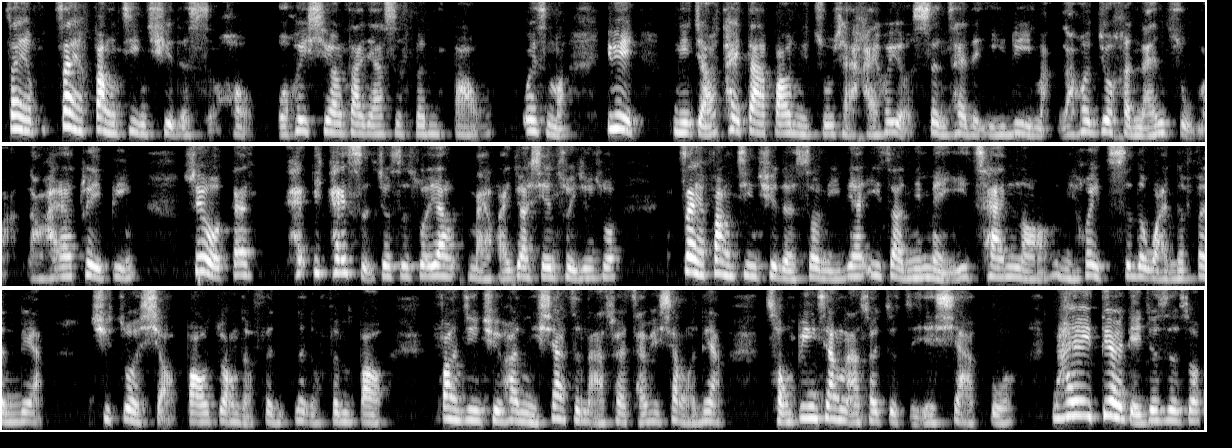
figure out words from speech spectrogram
再再放进去的时候，我会希望大家是分包。为什么？因为你只要太大包，你煮起来还会有剩菜的疑虑嘛，然后就很难煮嘛，然后还要退冰。所以我刚开一开始就是说要买回来就要先处理，就是说再放进去的时候，你一定要依照你每一餐哦，你会吃得完的分量去做小包装的分那个分包。放进去的话，你下次拿出来才会像我那样，从冰箱拿出来就直接下锅。那还有第二点就是说，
